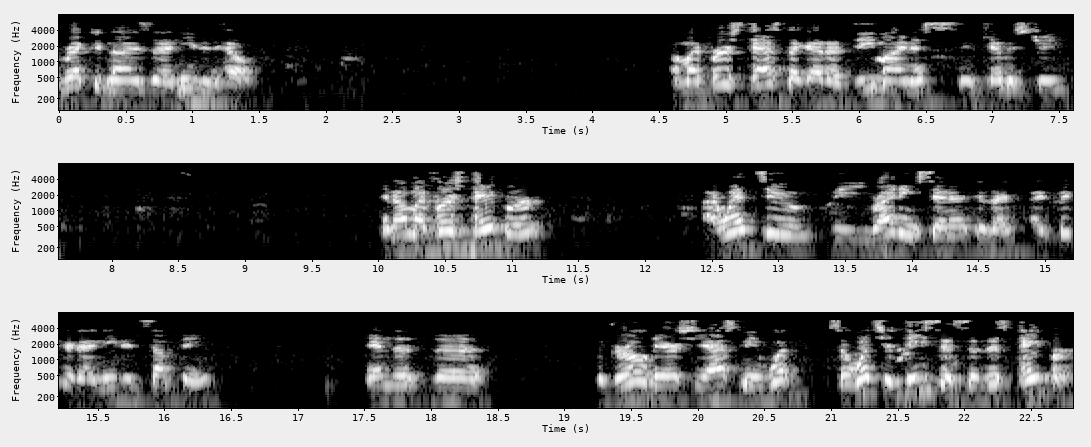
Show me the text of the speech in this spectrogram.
recognized that I needed help. On my first test, I got a D minus in chemistry. And on my first paper, I went to the writing center because I, I figured I needed something. And the, the the girl there, she asked me, "What? So what's your thesis of this paper?"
